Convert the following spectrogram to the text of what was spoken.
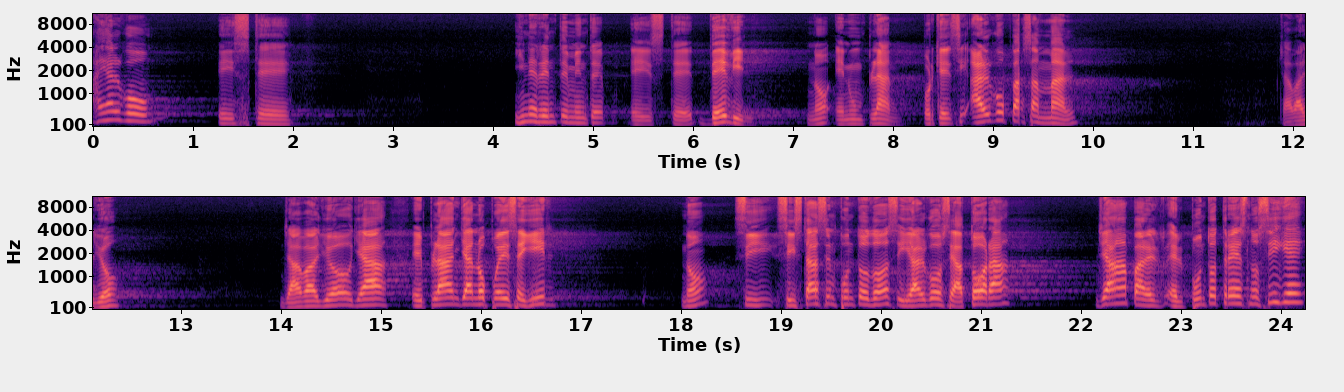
algo este, inherentemente este, débil ¿no? en un plan? Porque si algo pasa mal, ya valió. Ya valió, ya el plan ya no puede seguir. ¿No? Si, si estás en punto 2 y algo se atora, ya para el, el punto 3 no sigue.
